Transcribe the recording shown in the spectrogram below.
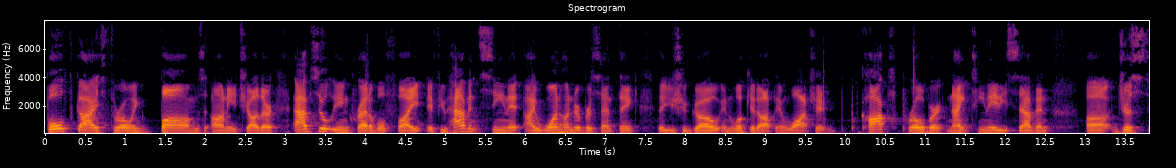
Both guys throwing bombs on each other. Absolutely incredible fight. If you haven't seen it, I 100% think that you should go and look it up and watch it. Coxe Probert, 1987. Uh, just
